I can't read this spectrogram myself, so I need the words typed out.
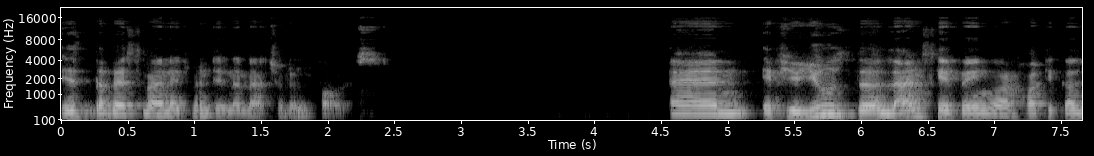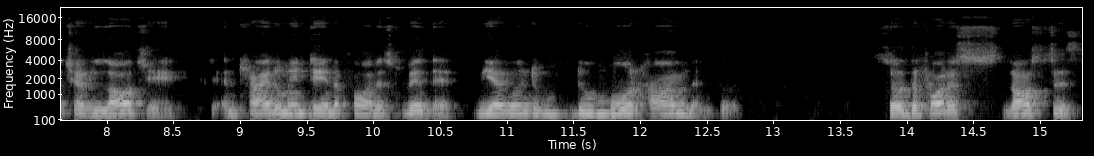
is the best management in a natural forest. And if you use the landscaping or horticulture logic and try to maintain a forest with it, we are going to do more harm than good. So the forest lost its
